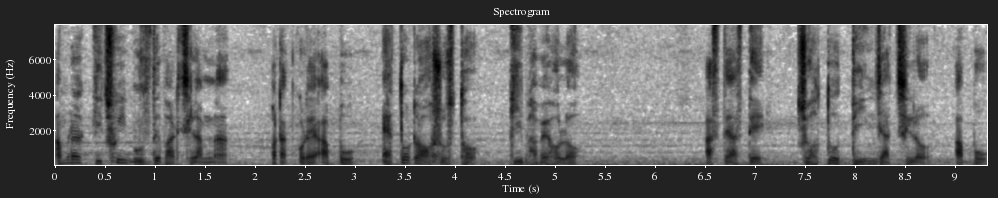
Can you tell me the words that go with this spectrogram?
আমরা কিছুই বুঝতে পারছিলাম না, হঠাৎ করে আব্বু এতটা অসুস্থ কীভাবে হলো? আস্তে আস্তে যত দিন যাচ্ছিল, আব্বু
